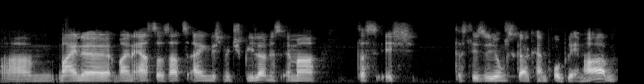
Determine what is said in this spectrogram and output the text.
ähm, meine, mein erster Satz eigentlich mit Spielern ist immer, dass ich, dass diese Jungs gar kein Problem haben,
